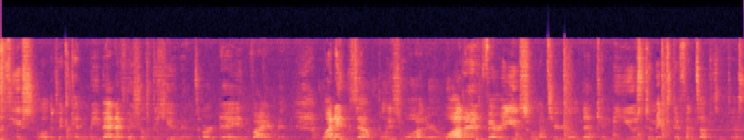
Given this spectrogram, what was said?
is useful if it can be beneficial to humans or the environment. One example is water. Water is very useful material that can be used to mix different substances.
